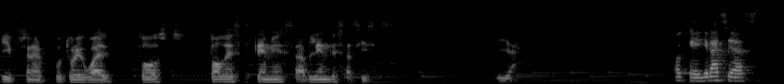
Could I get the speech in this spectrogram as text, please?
y pues en el futuro igual todos, todos temas hablendes así. Y ya. Ok, gracias.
